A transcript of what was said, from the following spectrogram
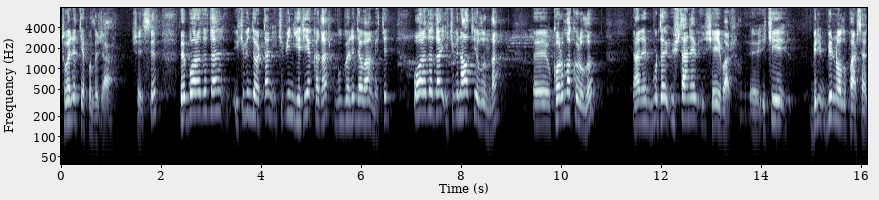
tuvalet yapılacağı şeysi. Ve bu arada da 2004'ten 2007'ye kadar bu böyle devam etti. O arada da 2006 yılında e, koruma kurulu yani burada üç tane şey var. E, iki, bir, bir nolu parsel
